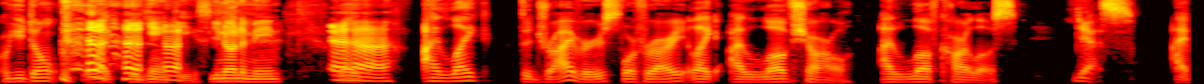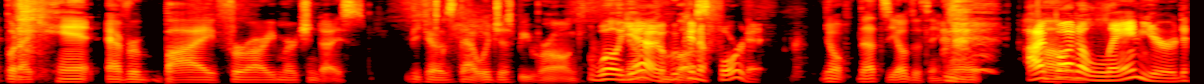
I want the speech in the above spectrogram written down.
or you don't like the Yankees. You know what I mean? Like, uh-huh. I like the drivers for Ferrari. Like I love Charles. I love Carlos. yes. I but I can't ever buy Ferrari merchandise because that would just be wrong. Well, yeah, who can afford it? You know, that's the other thing, right? I bought a Um, lanyard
